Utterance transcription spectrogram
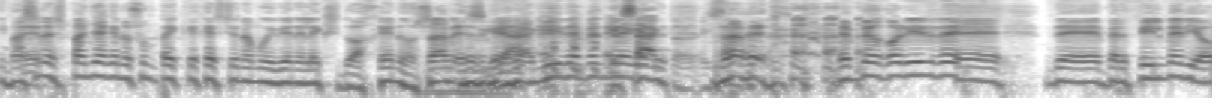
y más eh, en España que no es un país que gestiona muy bien el éxito ajeno, ¿sabes? Que Ya, aquí depende de que- exacto, ¿sabes? exacto. Es mejor ir de, de perfil medio,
